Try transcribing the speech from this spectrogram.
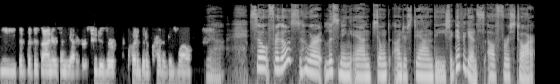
the, the, the designers and the editors who deserve quite a bit of credit as well. Yeah. So, for those who are listening and don't understand the significance of First Star,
